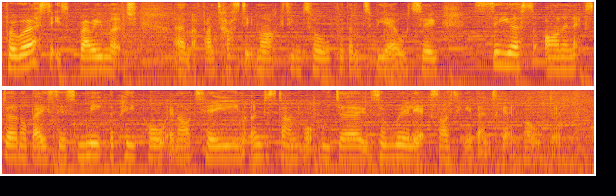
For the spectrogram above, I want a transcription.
For us, it's very much um, a fantastic marketing tool for them to be able to see us on an external basis, meet the people in our team, understand what we do. It's a really exciting event to get involved in.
